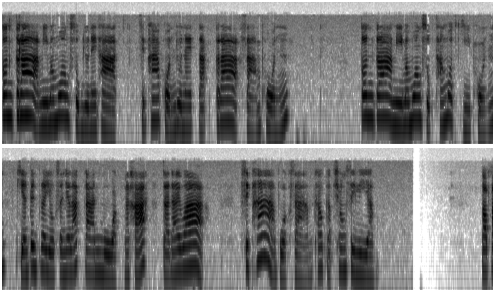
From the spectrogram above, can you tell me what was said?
ต้นกล้ามีมะม่วงสุกอยู่ในถาด 15 ผลอยู่ในตะกร้า 3 ผล ต้นกล้ามีมะม่วงสุกทั้งหมดกี่ผล เขียนเป็นประโยคสัญลักษณ์การบวกนะคะ จะได้ว่า 15 บวก 3 เท่ากับช่องสี่เหลี่ยม ต่อไป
